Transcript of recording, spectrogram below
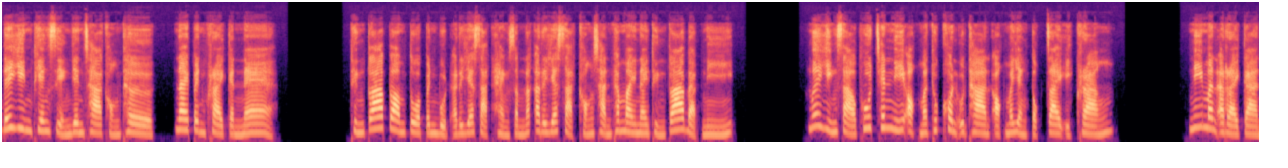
ได้ยินเพียงเสียงเย็นชาของเธอ นายเป็นใครกันแน่ ถึงกล้าปลอมตัวเป็นบุตรอริยสัจแห่งสำนักอริยสัจของฉันทำไมนายถึงกล้าแบบนี้ เมื่อหญิงสาวพูดเช่นนี้ออกมาทุกคนอุทานออกมาอย่างตกใจอีกครั้ง นี่มันอะไรกัน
